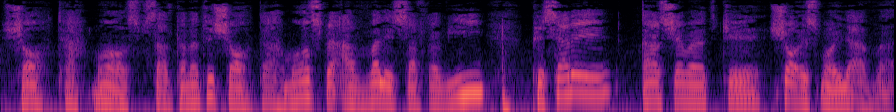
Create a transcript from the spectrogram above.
شاه تحماس سلطنت شاه تحماس به اول صفوی پسر عرض شود که شاه اسماعیل اول.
